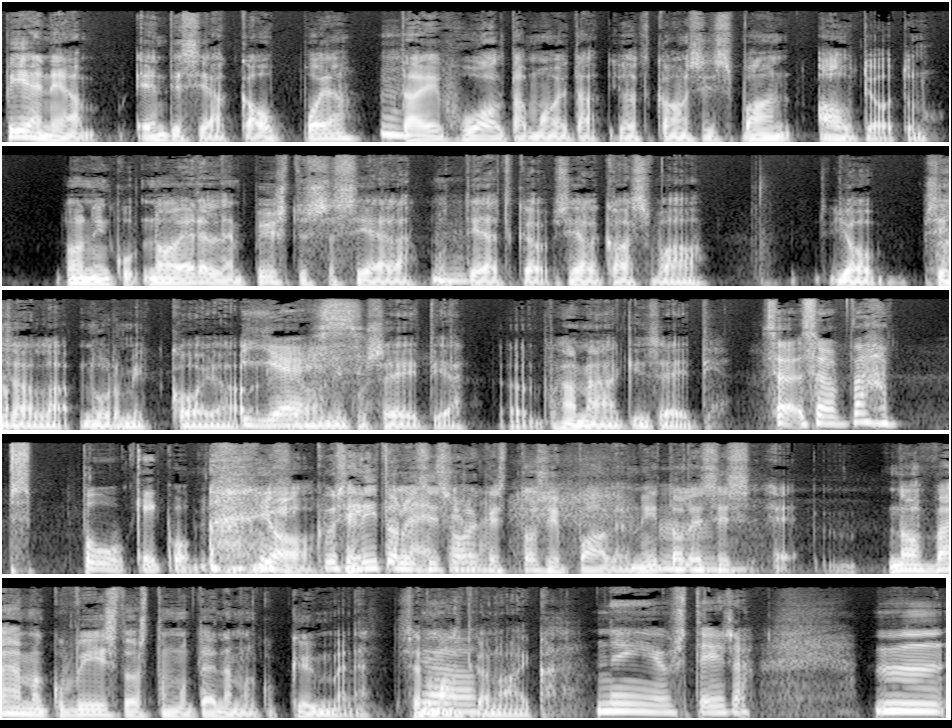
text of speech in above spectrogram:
Pieniä entisiä kauppoja mm. tai huoltamoita, jotka on siis vaan autioitunut. Ne on, niin kuin, ne on edelleen pystyssä siellä, mutta Mm. tiedätkö, siellä kasvaa jo sisällä nurmikkoa ja, ja Yes. on niin kuin seitiä, hämääkin seitiä. Se, se on vähän spooky, kun, Joo, kun ja niitä oli siis sellainen. oikeasti tosi paljon. Niitä mm. oli siis, eh, no vähemmän kuin 15, mutta enemmän kuin 10 sen Joo. matkan aikana. Niin justiinsa. Mm,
